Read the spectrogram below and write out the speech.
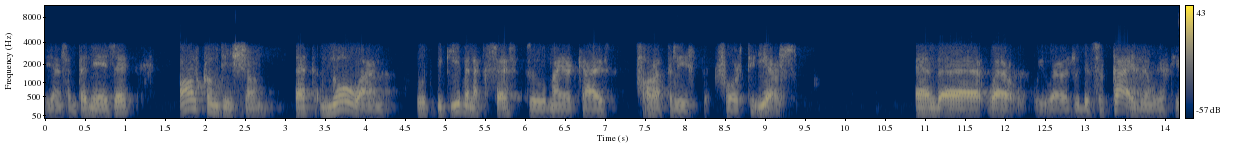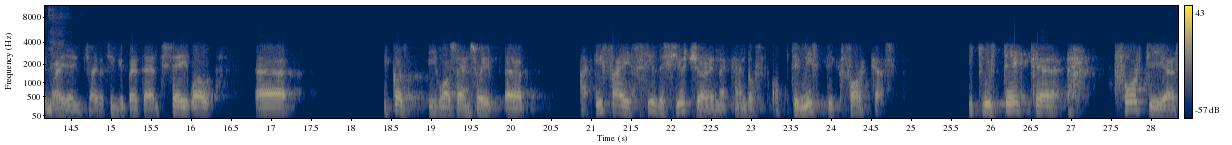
in Sant'Agnese, on condition that no one would be given access to my archives for at least 40 years. And uh, well, we were a little bit surprised, and we came right inside. I think it's better and say, well, uh, because he was answering, uh, if I see the future in a kind of optimistic forecast, it will take uh, 40 years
